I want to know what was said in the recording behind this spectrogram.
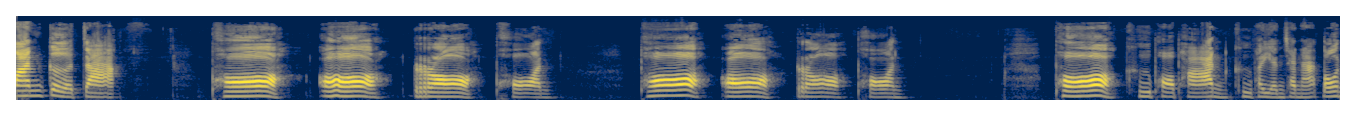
มันเกิดจาก พออรอพร พออรอพร พอคือพอพานคือพยัญชนะต้น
